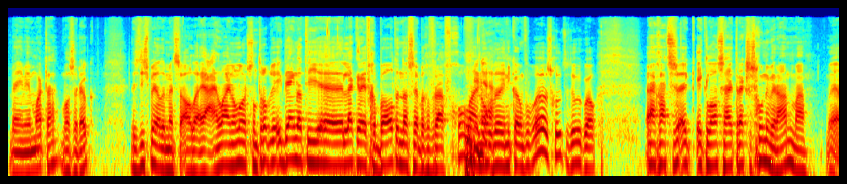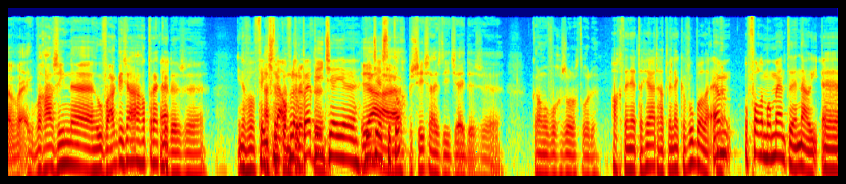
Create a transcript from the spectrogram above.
Benjamin Marta was er ook. Dus die speelden met z'n allen. Ja, en Lionel Lord stond erop. Ik denk dat hij uh, lekker heeft gebald. En dat ze hebben gevraagd: Goh, Lionel, ja. wil je niet komen voetballen? Oh, dat is goed, dat doe ik wel. Hij gaat ze, ik, ik, las, hij trekt zijn schoenen weer aan. Maar ja, we gaan zien uh, hoe vaak hij ze aan gaat trekken. Ja. Dus, uh, in ieder geval feestje na afloop, hè? DJ, DJ ja, is hij toch? precies. Hij is DJ, dus kan allemaal voor gezorgd worden. 38 jaar, gaat weer lekker voetballen. En ja. opvallende momenten. Nou, uh,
